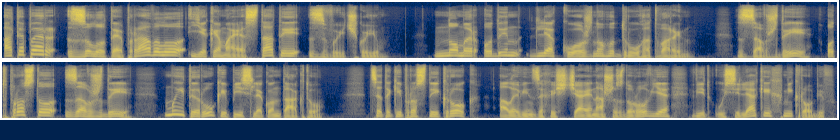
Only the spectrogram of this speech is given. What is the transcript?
А тепер золоте правило, яке має стати звичкою. Номер один для кожного друга тварин. Завжди, от просто завжди, мийте руки після контакту. Це такий простий крок, але він захищає наше здоров'я від усіляких мікробів.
